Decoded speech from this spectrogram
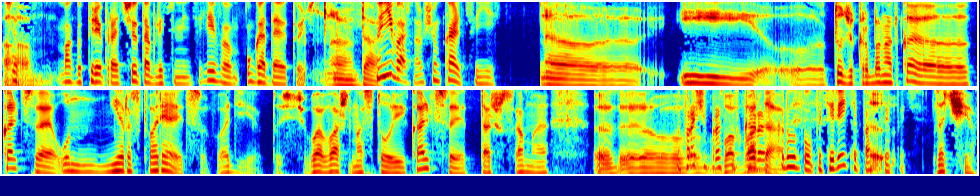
Сейчас а, могу перебрать всю таблицу Менделеева, угадаю точно. А, да. Ну, неважно, в общем, кальций есть. Э, и э, тот же карбонат кальция, он не растворяется в воде. То есть ваш настой кальция – та же самая ну, Проще просто вода. скорлупу потереть и посыпать. Зачем?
